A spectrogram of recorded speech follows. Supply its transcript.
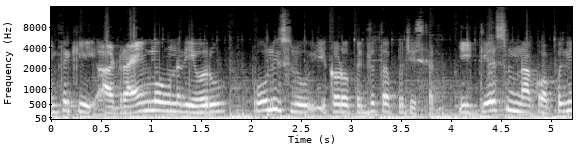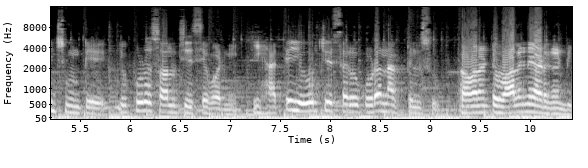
ఇంతకీ ఆ డ్రాయింగ్లో ఉన్నది ఎవరు? పోలీసులు ఇక్కడో పెద్ద తప్పు చేశారు. ఈ కేసును నాకు అప్పగించి ఉంటే ఎప్పుడో సాల్వ్ చేసేవాడిని. ఈ హత్య ఎవరు చేశారో కూడా నాకు తెలుసు. కావాలంటే వాళ్ళనే అడగండి.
